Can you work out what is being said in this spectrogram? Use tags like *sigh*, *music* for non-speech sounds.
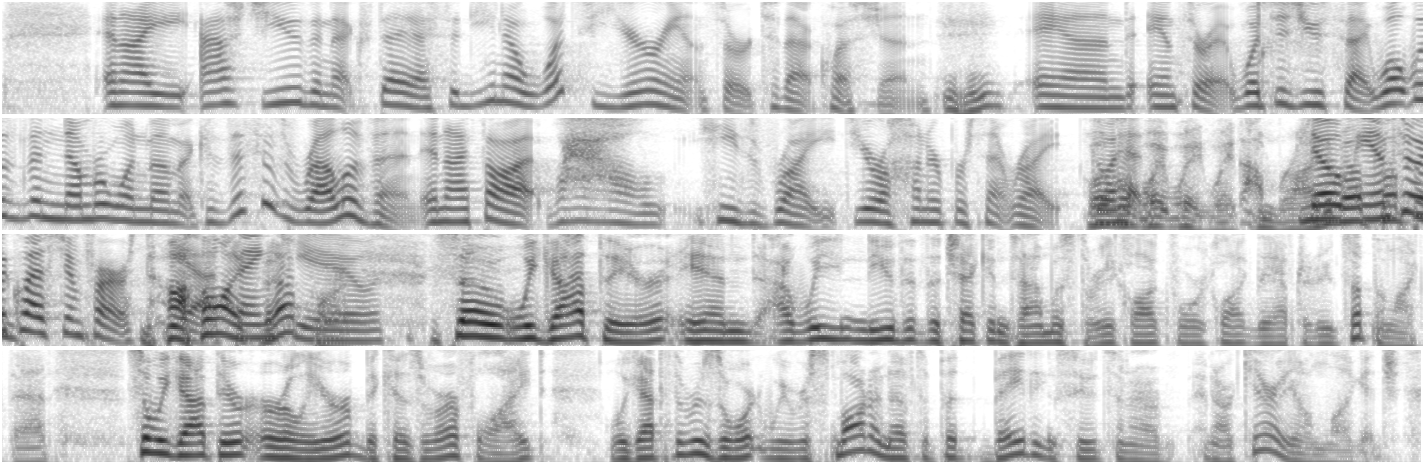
And I asked you the next day, I said, you know, what's your answer to that question? Mm-hmm. And answer it. What did you say? What was the number one moment? Because this is relevant. And I thought, wow, he's right. You're 100% right. Go wait, ahead. Wait, wait, wait. I'm right. No, answer something? the question first. *laughs* No, yeah, like thank you. Part. So we got there and I, we knew that the check in time was three o'clock, four o'clock in the afternoon, something like that. So we got there earlier because of our flight. We got to the resort. We were smart enough to put bathing suits in our in our carry on luggage.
